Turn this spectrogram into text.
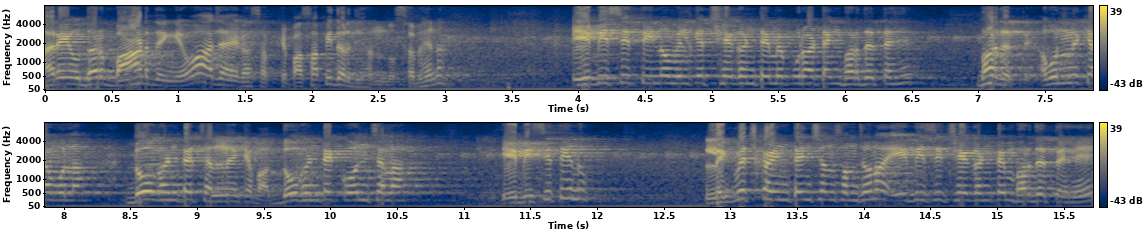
अरे, उधर बांट देंगे, वो आ जाएगा सबके पास। आप इधर ध्यान दो, सब, है ना? एबीसी तीनों मिलके छह घंटे में पूरा टैंक भर देते हैं। भर देते हैं। अब उन्होंने क्या बोला? दो घंटे चलने के बाद। दो घंटे कौन चला? एबीसी तीनों। लैंग्वेज का इंटेंशन समझो ना एबीसी छह घंटे में भर देते हैं।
